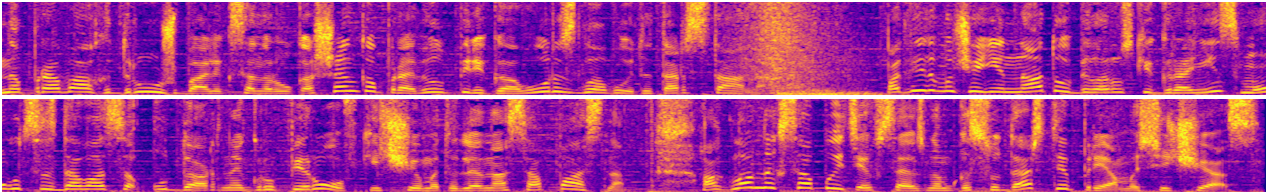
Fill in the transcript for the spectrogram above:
На правах дружбы Александр Лукашенко провел переговоры с главой Татарстана. Под видом учений НАТО у белорусских границ могут создаваться ударные группировки, чем это для нас опасно. О главных событиях в союзном государстве прямо сейчас.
